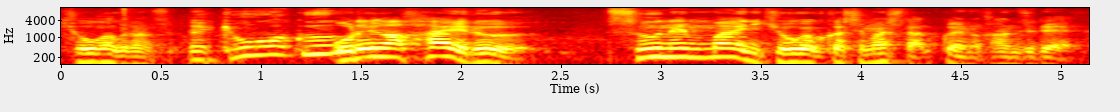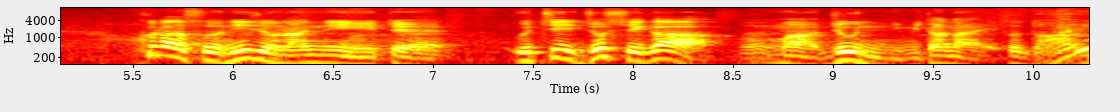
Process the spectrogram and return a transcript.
驚愕なんですよ。え驚愕俺が入る数年前に驚愕化しました。くらいの感じで。クラス二十何人いてうち女子が、まあ10人に満たない。大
